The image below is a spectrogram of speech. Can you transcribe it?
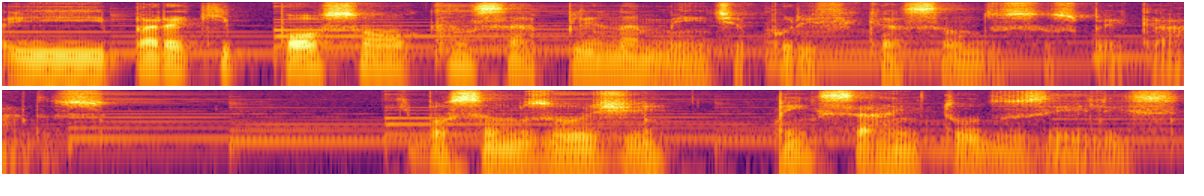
e para que possam alcançar plenamente a purificação dos seus pecados. Que possamos hoje pensar em todos eles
